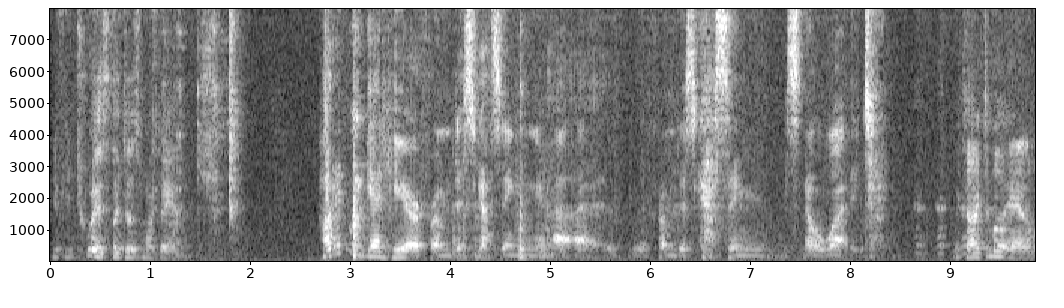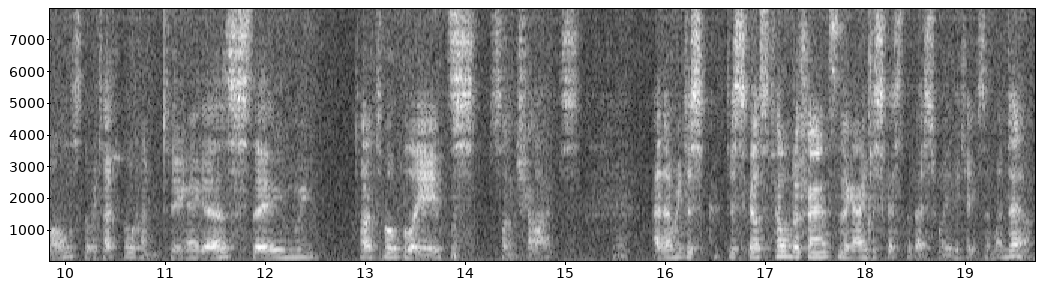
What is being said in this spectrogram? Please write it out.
If you twist, that does more damage. How did we get here from discussing uh, uh, from discussing Snow White? We talked about animals, then we talked about hunting, I guess. Then we talked about blades. sunshots. And then we just discussed home defense, and then I discussed the best way to take someone down.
